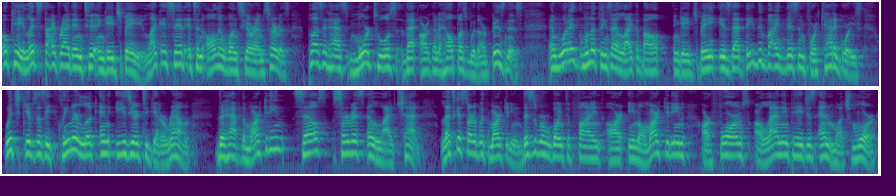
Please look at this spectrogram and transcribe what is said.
Okay, let's dive right into EngageBay. Like I said, it's an all-in-one CRM service. Plus, it has more tools that are going to help us with our business. And what I, one of the things I like about EngageBay is that they divide this in four categories, which gives us a cleaner look and easier to get around. They have the marketing, sales, service, and live chat. Let's get started with marketing. This is where we're going to find our email marketing, our forms, our landing pages, and much more.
